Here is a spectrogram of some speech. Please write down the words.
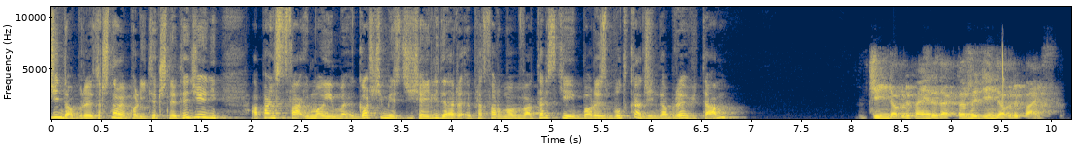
Dzień dobry, zaczynamy polityczny tydzień, a Państwa i moim gościem jest dzisiaj lider Platformy Obywatelskiej Borys Budka. Dzień dobry, witam. Dzień dobry panie redaktorze, dzień dobry Państwu.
